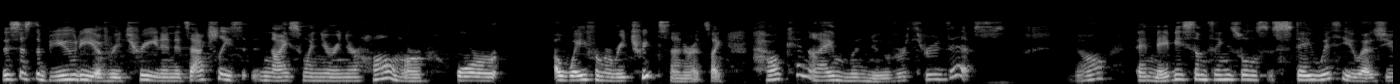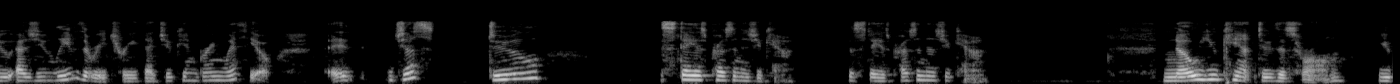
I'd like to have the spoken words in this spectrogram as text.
this is the beauty of retreat, and it's actually nice when you're in your home or or away from a retreat center. It's like, how can I maneuver through this? You know, and maybe some things will stay with you as you as you leave the retreat that you can bring with you. It, just do stay as present as you can. Just stay as present as you can. Know you can't do this wrong. You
